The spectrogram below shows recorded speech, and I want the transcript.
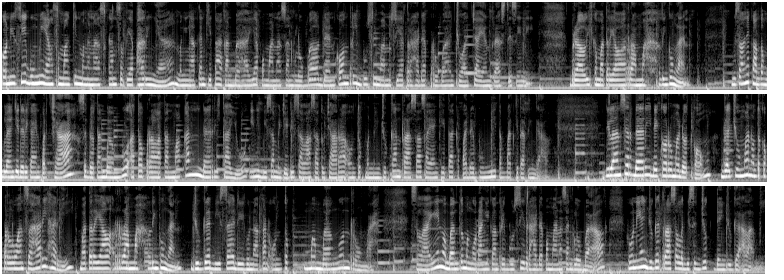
Kondisi bumi yang semakin mengenaskan setiap harinya mengingatkan kita akan bahaya pemanasan global dan kontribusi manusia terhadap perubahan cuaca yang drastis ini. Beralih ke material ramah lingkungan. Misalnya kantong belanja dari kain perca, sedotan bambu atau peralatan makan dari kayu, ini bisa menjadi salah satu cara untuk menunjukkan rasa sayang kita kepada bumi tempat kita tinggal. Dilansir dari dekorrumah.com, gak cuman untuk keperluan sehari-hari, material ramah lingkungan juga bisa digunakan untuk membangun rumah. Selain membantu mengurangi kontribusi terhadap pemanasan global, hunian juga terasa lebih sejuk dan juga alami.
